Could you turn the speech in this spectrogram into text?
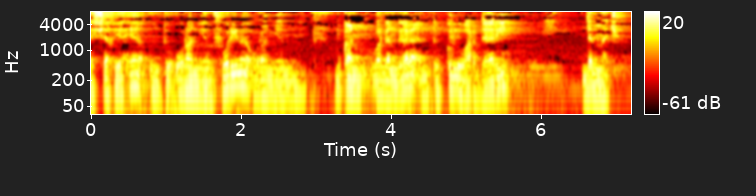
Syekh Yahya untuk orang yang foreigner orang yang bukan warga negara untuk keluar dari damaj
